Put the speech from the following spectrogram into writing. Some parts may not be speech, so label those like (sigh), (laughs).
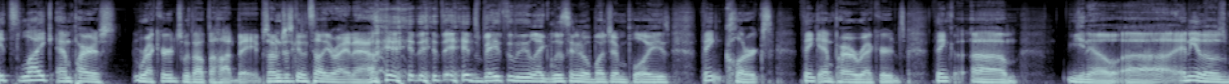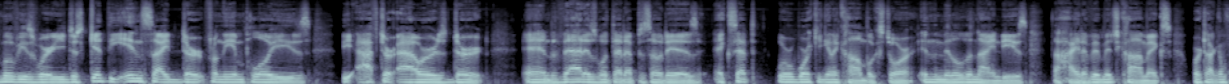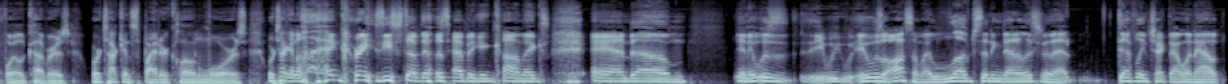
it's like Empire Records without the hot babes. I'm just going to tell you right now. (laughs) it's basically like listening to a bunch of employees. Think Clerks, think Empire Records, think, um, you know, uh, any of those movies where you just get the inside dirt from the employees, the after hours dirt. And that is what that episode is, except we're working in a comic book store in the middle of the 90s, the height of Image Comics. We're talking foil covers. We're talking Spider Clone Wars. We're talking all (laughs) that crazy stuff that was happening in comics. And, um, and it was, it, was awesome. I loved sitting down and listening to that. Definitely check that one out.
